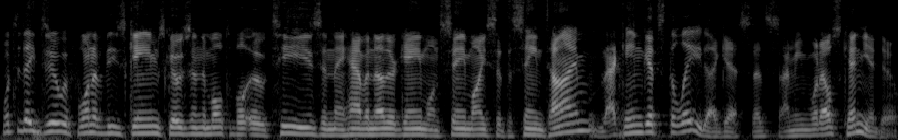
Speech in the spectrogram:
What do they do if one of these games goes into multiple OTs and they have another game on same ice at the same time? That game gets delayed, I guess. That's I mean, what else can you do?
